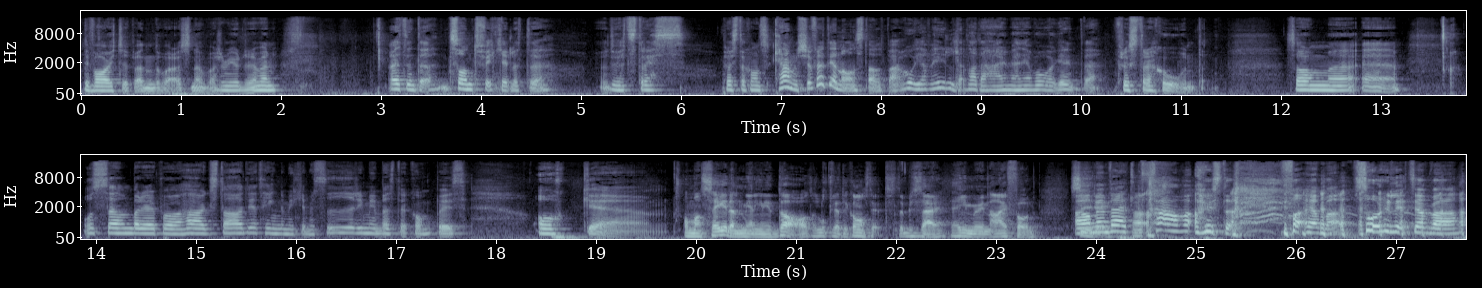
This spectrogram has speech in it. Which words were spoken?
Det var ju typ ändå bara snubbar som gjorde det, men jag vet inte. Sånt fick jag lite, du vet, stress. Prestations... Kanske för att jag någonstans bara, oh, jag vill vara där men jag vågar inte. Frustration, typ. Som, eh, och sen började jag på högstadiet, hängde mycket med Siri, min bästa kompis. Och... Eh, Om man säger den meningen idag, då låter det jättekonstigt. Det blir så här, jag hänger med min iPhone. Ja men verkligen, fan vad, just det. Fan, jag bara, sorgligt. Jag bara,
